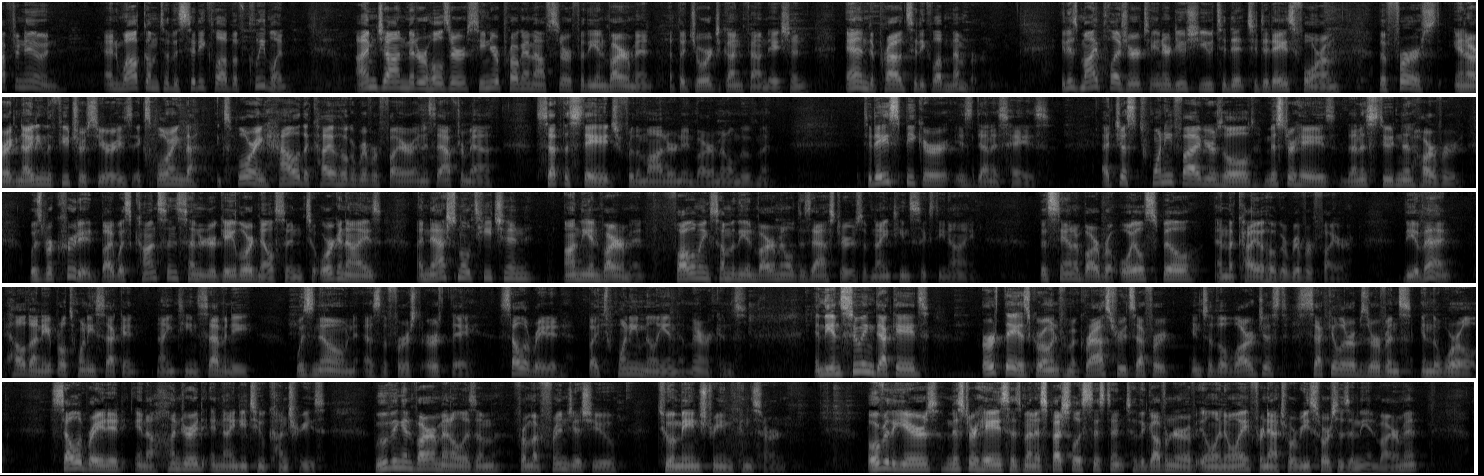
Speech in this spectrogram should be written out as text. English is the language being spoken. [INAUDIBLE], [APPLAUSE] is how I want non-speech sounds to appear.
Afternoon, and welcome to the City Club of Cleveland. I'm John Mitterholzer, Senior Program Officer for the Environment at the George Gund Foundation and a proud City Club member. It is my pleasure to introduce you to, to today's forum, the first in our Igniting the Future series, exploring, the, exploring how the Cuyahoga River fire and its aftermath set the stage for the modern environmental movement. Today's speaker is Denis Hayes. At just 25 years old, Mr. Hayes, then a student at Harvard, was recruited by Wisconsin Senator Gaylord Nelson to organize a national teach-in on the environment following some of the environmental disasters of 1969, the Santa Barbara oil spill and the Cuyahoga River fire. The event, held on April 22, 1970, was known as the first Earth Day, celebrated by 20 million Americans. In the ensuing decades, Earth Day has grown from a grassroots effort into the largest secular observance in the world celebrated in 192 countries, moving environmentalism from a fringe issue to a mainstream concern. Over the years, Mr. Hayes has been a special assistant to the governor of Illinois for natural resources and the environment,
